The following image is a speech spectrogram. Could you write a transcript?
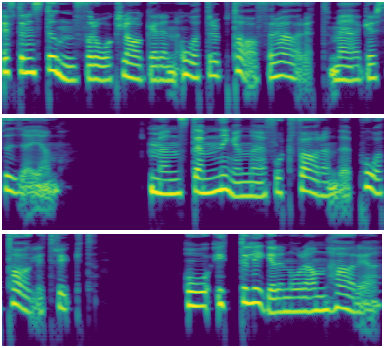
Efter en stund får åklagaren återuppta förhöret med Garcia igen. Men stämningen är fortfarande påtagligt tryckt. Och ytterligare några anhöriga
